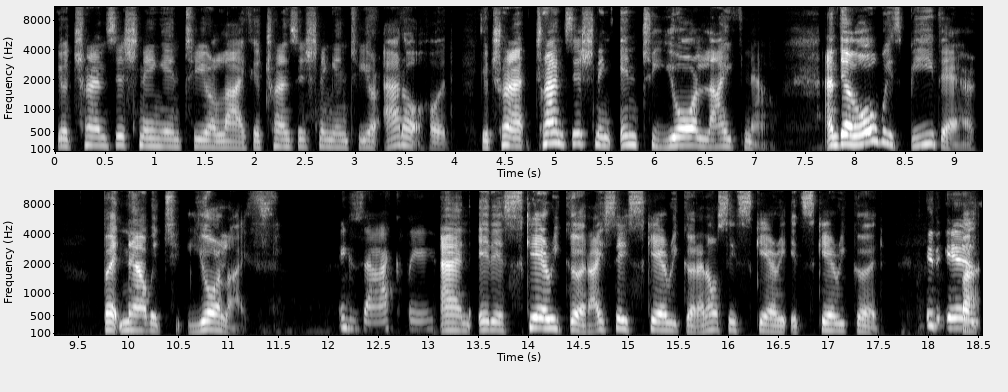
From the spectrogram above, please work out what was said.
You're transitioning into your life. You're transitioning into your adulthood. You're tra- transitioning into your life now. And they'll always be there, but now it's your life. Exactly. And it is scary good. I say scary good. I don't say scary. It's scary good. It is. But,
